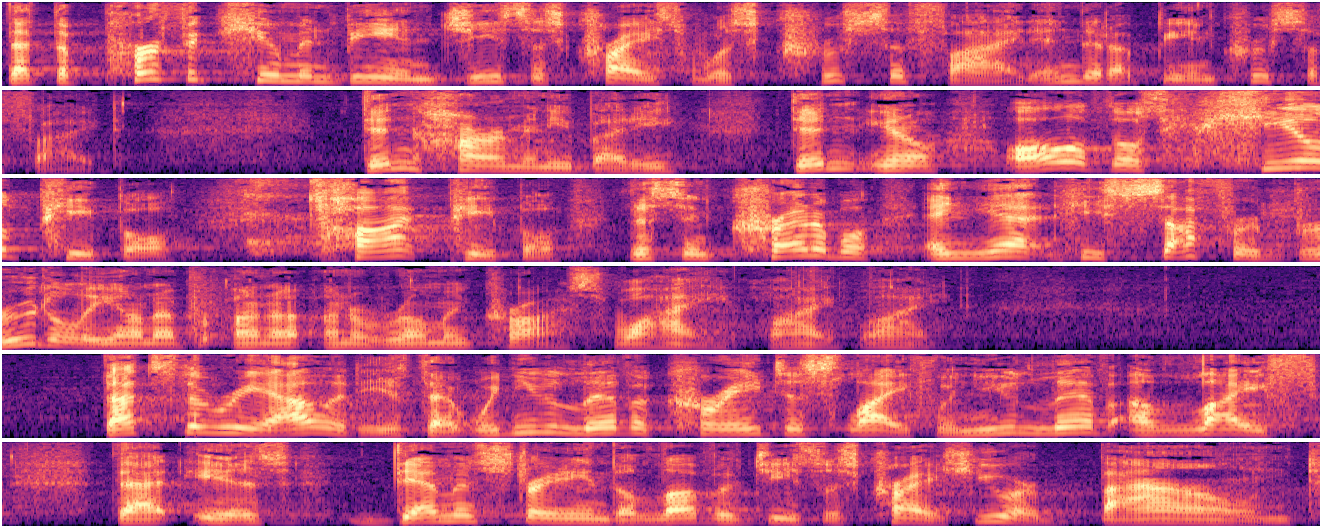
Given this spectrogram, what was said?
that the perfect human being, Jesus Christ, was crucified, ended up being crucified. Didn't harm anybody, didn't, you know, all of those healed people, taught people, this incredible, and yet he suffered brutally on a, on a, on a Roman cross. Why? Why? Why? That's the reality is that when you live a courageous life, when you live a life that is demonstrating the love of Jesus Christ, you are bound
